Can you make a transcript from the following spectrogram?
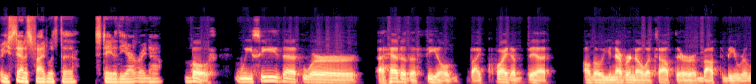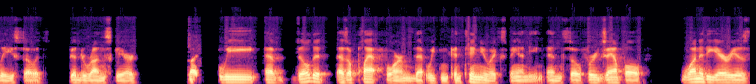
are you satisfied with the state of the art right now? Both. We see that we're ahead of the field by quite a bit, although you never know what's out there about to be released, so it's good to run scared. But we have built it as a platform that we can continue expanding. And so, for example, one of the areas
